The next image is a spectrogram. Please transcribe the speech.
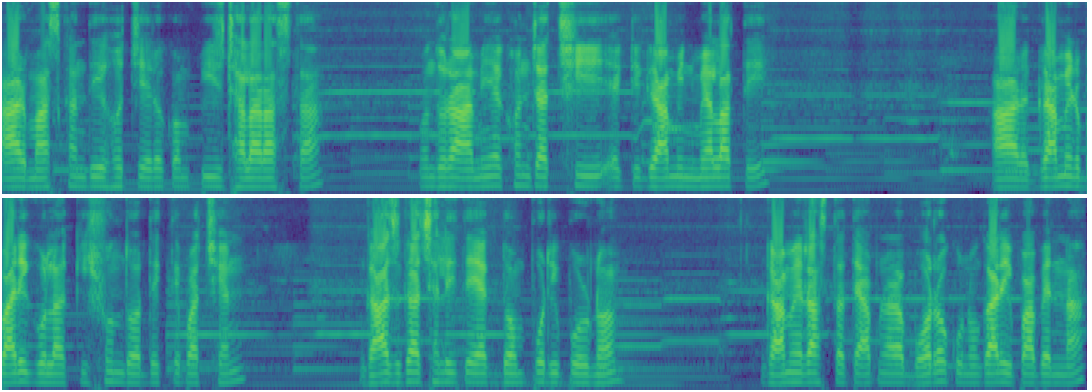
আর মাঝখান দিয়ে হচ্ছে এরকম পিচ ঢালা রাস্তা। বন্ধুরা, আমি এখন যাচ্ছি একটি গ্রামীণ মেলাতে। আর গ্রামের বাড়িগুলা কি সুন্দর দেখতে পাচ্ছেন। গাছগাছালিতে একদম পরিপূর্ণ। গ্রামের রাস্তাতে আপনারা বড় কোনো গাড়ি পাবেন না।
